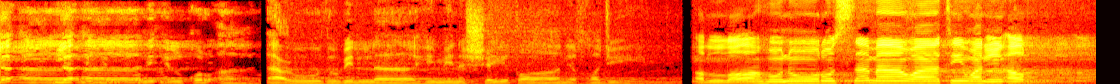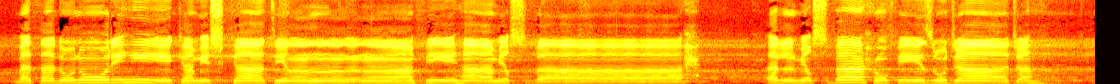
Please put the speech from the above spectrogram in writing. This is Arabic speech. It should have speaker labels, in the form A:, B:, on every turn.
A: لآن القرآن. أ ع و ذ ب ا ل ل ه من ا ل ش ي ط ا ن ا ل ج ي م
B: الله نور السماوات والأرض مثل نوره كمشكاة فيها مصباح. المصباح في زجاجة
